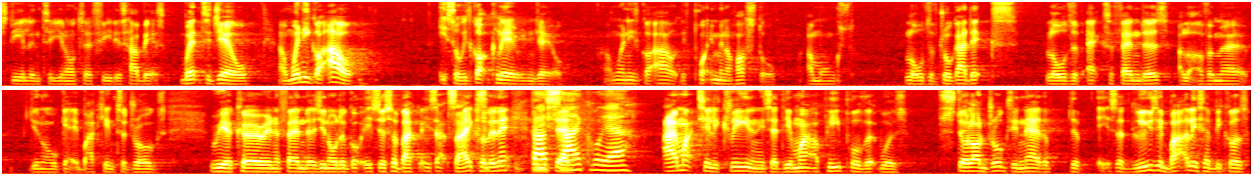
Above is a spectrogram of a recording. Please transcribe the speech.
stealing to you know to feed his habits. Went to jail, and when he got out, he, so he's got clear in jail, and when he's got out, they've put him in a hostel amongst loads of drug addicts, loads of ex-offenders. A lot of them are, you know, getting back into drugs, reoccurring offenders. You know, they go, it's just a back. It's that cycle, isn't it? And Bad he said, cycle, yeah. I'm actually clean, and he said the amount of people that was still on drugs in there, the, the, it's a losing battle. He said because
